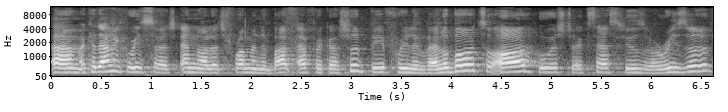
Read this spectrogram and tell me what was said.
um, academic research and knowledge from and about Africa should be freely available to all who wish to access, use, or research.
